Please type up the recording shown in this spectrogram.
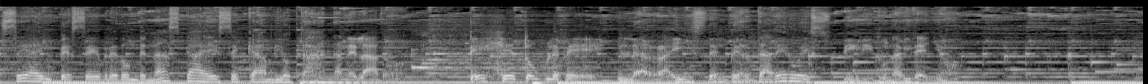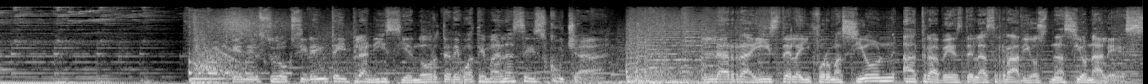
sea el pesebre donde nazca ese cambio tan anhelado. TGW, la raíz del verdadero espíritu navideño. En el suroccidente y planicie norte de Guatemala se escucha la raíz de la información a través de las radios nacionales.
